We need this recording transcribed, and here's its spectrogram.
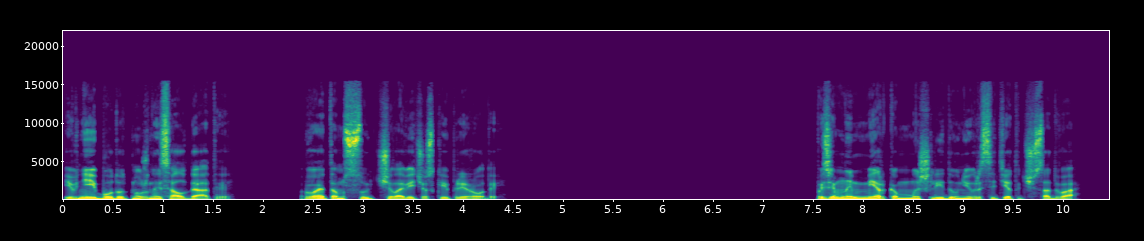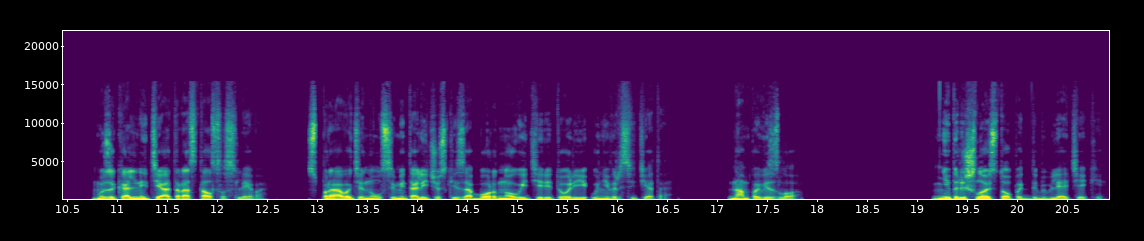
и в ней будут нужны солдаты. В этом суть человеческой природы». По земным меркам мы шли до университета часа два. Музыкальный театр остался слева. Справа тянулся металлический забор новой территории университета. Нам повезло. Не пришлось топать до библиотеки.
